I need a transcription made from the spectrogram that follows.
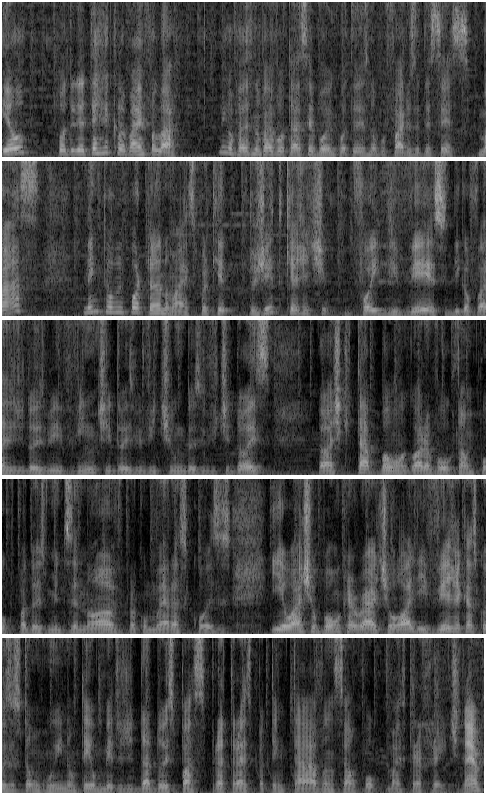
Eu poderia até reclamar e falar: League of Legends não vai voltar a ser bom enquanto eles não bufarem os ADCs. Mas nem tô me importando mais, porque do jeito que a gente foi viver esse League of Legends de 2020, 2021, 2022 eu acho que tá bom agora voltar um pouco para 2019, para como eram as coisas. E eu acho bom que a Riot olhe e veja que as coisas estão ruins, não tenha medo de dar dois passos para trás para tentar avançar um pouco mais para frente, né?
